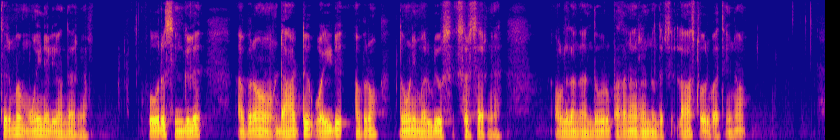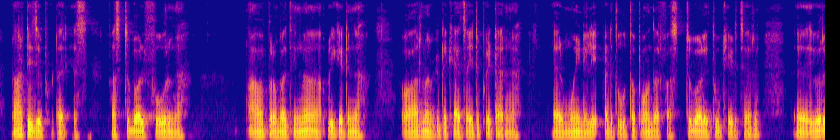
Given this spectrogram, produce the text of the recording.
திரும்ப மொயின் அலி வந்தாருங்க. ஃபோரு சிங்கிளு அப்புறம் டாட்டு ஒய்டு அப்புறம் தோனி மறுபடியும் ஒரு சிக்ஸ் அடிச்சாருங்க. அவ்வளோதாங்க அந்த ஒரு பதினாறு ரன் வந்துடுச்சு லாஸ்ட் ஓவர் பார்த்தீங்கன்னா நாட்டிஜே போட்டார். எஸ் ஃபஸ்ட்டு பால் ஃபோருங்க அப்புறம் பார்த்தீங்கன்னா விக்கெட்டுங்க வார்னர்கிட்ட கேட்ச் ஆகிட்டு போயிட்டாருங்க. யார் மோயின் அலி அடுத்து ஊத்தப்பா வந்தார். ஃபஸ்ட்டு பாலே தூக்கி அடித்தார் இவர்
